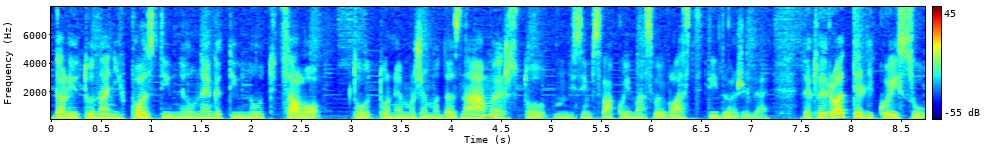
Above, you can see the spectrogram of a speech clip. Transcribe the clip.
Da li je to na njih pozitivno ili negativno uticalo, to, to ne možemo da znamo jer to, mislim, svako ima svoj vlastiti doživljaj. Dakle, roditelji koji su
